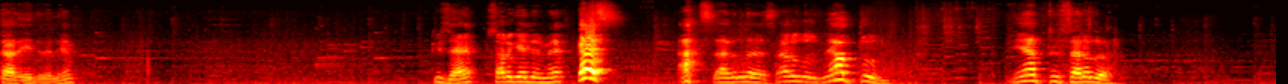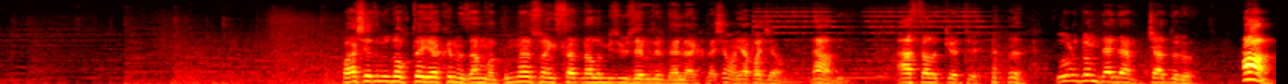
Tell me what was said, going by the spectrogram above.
daha değdirelim. Güzel. Sarı gelir mi? Gaz! Ah sarılı, sarılı. Ne yaptın? Ne yaptın sarılı? Başladığımız noktaya yakınız ama bundan sonraki satın alım bizi üzebilir değerli arkadaş ama yapacağım ya. Ne yapayım? Hastalık kötü. Durdum dedem çadırı. Ham!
